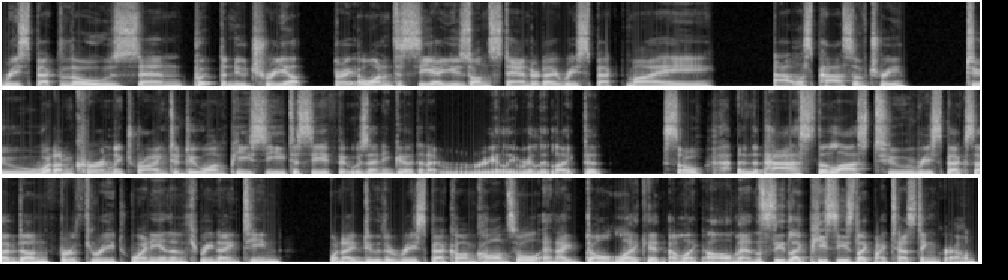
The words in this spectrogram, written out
respect those and put the new tree up right? I wanted to see, I used on standard, I respect my Atlas passive tree to what I'm currently trying to do on PC to see if it was any good. And I really, really liked it. So in the past, the last two respecs I've done for 320 and then 319, when I do the respec on console and I don't like it, I'm like, oh man, see, like PC is like my testing ground.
